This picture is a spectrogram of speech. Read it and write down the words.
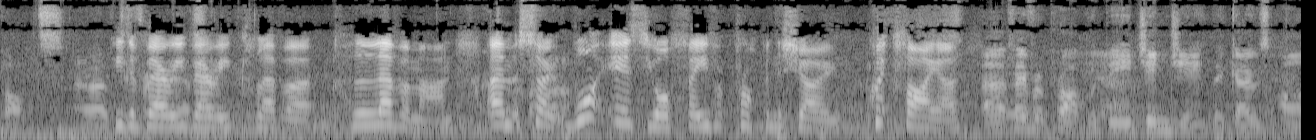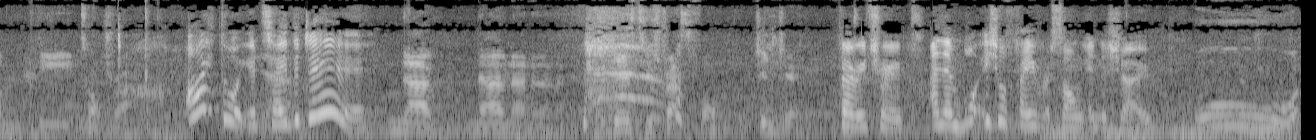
plots. Of He's a different, very, very clever, clever man. Um, so what is your favourite prop in the show? Quick fire. Uh, favourite prop would be Gingy that goes on the top track. I thought you'd say the deer. No, no, no, no, no, no. The deer's too stressful. Gingy. Very true. And then what is your favourite song in the show? Ooh,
